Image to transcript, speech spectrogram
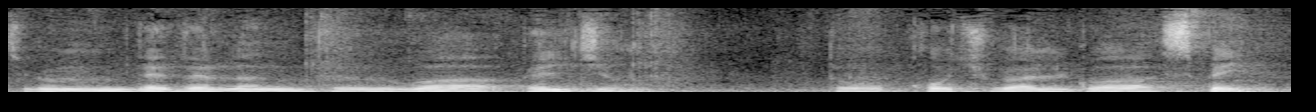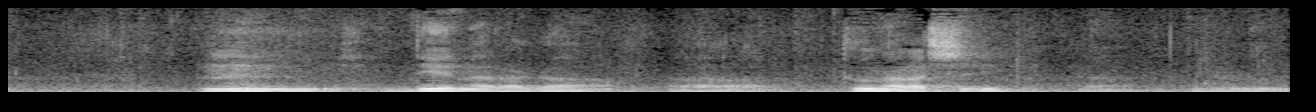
지금 네덜란드와 벨지움 또 포르투갈과 스페인 이 네 나라가 어, 두 나라씩 어, 그,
